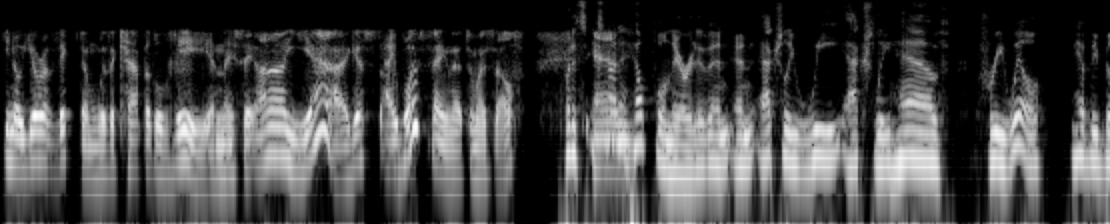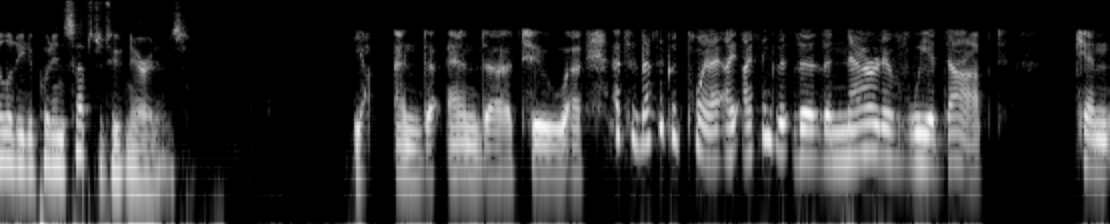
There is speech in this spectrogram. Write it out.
you know you're a victim with a capital V," and they say, "Ah, uh, yeah, I guess I was saying that to myself." But it's it's and, not a helpful narrative, and and actually, we actually have free will. We have the ability to put in substitute narratives. Yeah, and uh, and uh, to uh, that's a, that's a good point. I I think that the the narrative we adopt can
